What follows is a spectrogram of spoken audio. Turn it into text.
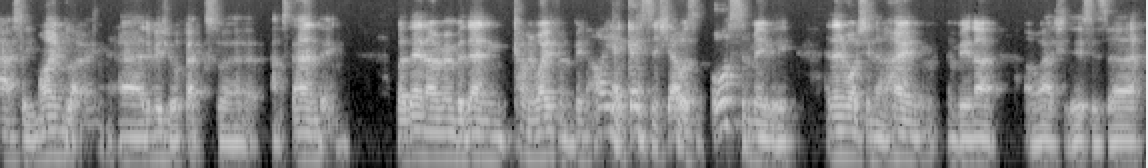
absolutely mind blowing. Uh, the visual effects were outstanding. But then I remember then coming away from it being, oh yeah, Ghost in the Shell was an awesome movie, and then watching it at home and being like, oh actually this is a,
